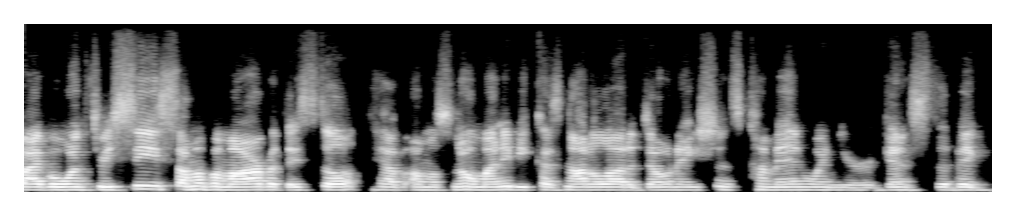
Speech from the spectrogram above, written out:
501c. Some of them are, but they still have almost no money because not a lot of donations come in when you're against the big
